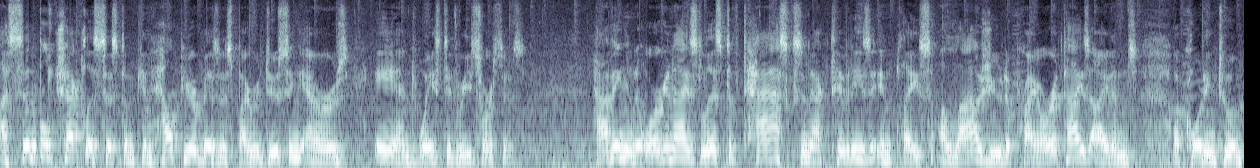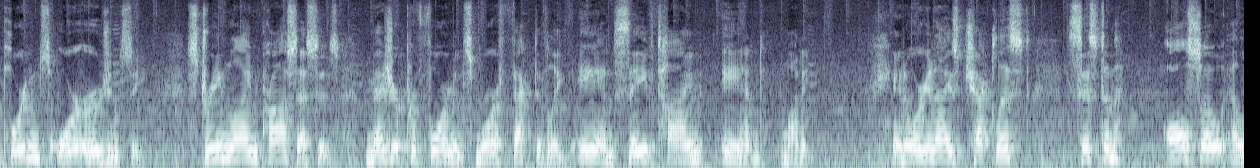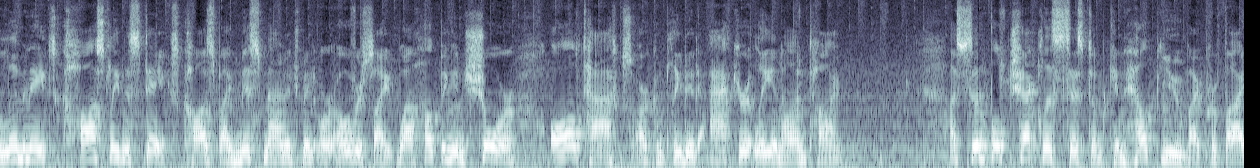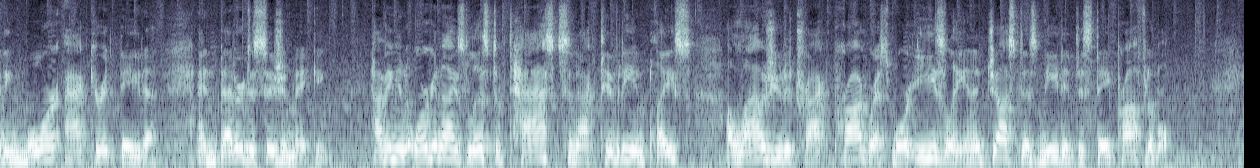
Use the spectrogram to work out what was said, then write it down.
A simple checklist system can help your business by reducing errors and wasted resources. Having an organized list of tasks and activities in place allows you to prioritize items according to importance or urgency, streamline processes, measure performance more effectively, and save time and money. An organized checklist system also eliminates costly mistakes caused by mismanagement or oversight while helping ensure all tasks are completed accurately and on time. A simple checklist system can help you by providing more accurate data and better decision making, Having an organized list of tasks and activity in place allows you to track progress more easily and adjust as needed to stay profitable.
